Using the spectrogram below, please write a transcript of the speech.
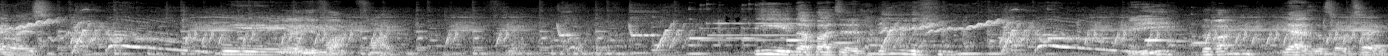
Anyways. Yeah, you fly. Fly. Be the button. Be. B? The button? Yeah, that's what I'm saying.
